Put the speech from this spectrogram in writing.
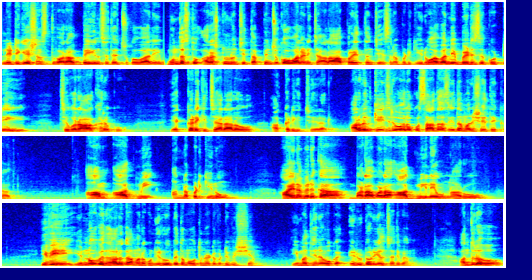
లిటిగేషన్స్ ద్వారా బెయిల్స్ తెచ్చుకోవాలి. ముందస్తు అరెస్టుల నుంచి తప్పించుకోవాలని చాలా ప్రయత్నం చేసినప్పటికీను అవన్నీ బెడిసి కొట్టి చివరాఖరకు ఎక్కడికి చేరాలో అక్కడికి చేరారు. అరవింద్ కేజ్రీవాల్ ఒక సాదాసీదా మనిషి అయితే కాదు. ఆమ్ ఆద్మీ అన్నప్పటికీను ఆయన వెనుక బడా బడా ఆద్మీలే ఉన్నారు. ఇవి ఎన్నో విధాలుగా మనకు నిరూపితమవుతున్నటువంటి విషయం. ఈ మధ్యనే ఒక ఎడిటోరియల్ చదివాను. అందులో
